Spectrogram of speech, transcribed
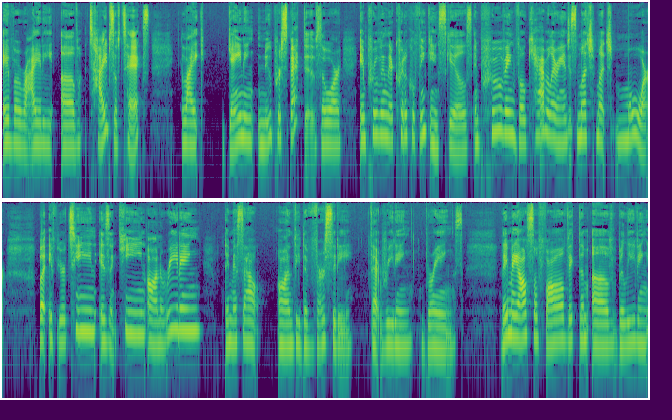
a variety of types of text, like gaining new perspectives or improving their critical thinking skills, improving vocabulary, and just much, much more. But if your teen isn't keen on reading, they miss out on the diversity that reading brings. They may also fall victim of believing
